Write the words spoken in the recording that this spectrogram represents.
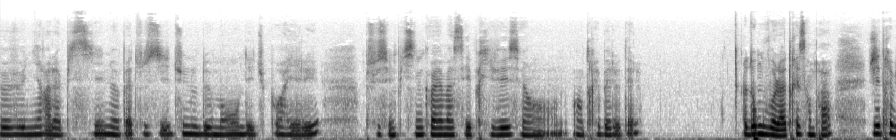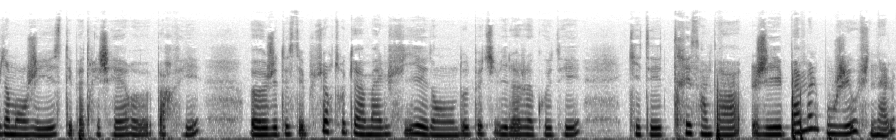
veux venir à la piscine, pas de souci, tu nous demandes et tu pourras y aller. Parce que c'est une piscine quand même assez privée, c'est un, très bel hôtel. Donc voilà, très sympa. J'ai très bien mangé, c'était pas très cher, euh, parfait. Euh, j'ai testé plusieurs trucs à Amalfi et dans d'autres petits villages à côté qui étaient très sympas. J'ai pas mal bougé au final.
